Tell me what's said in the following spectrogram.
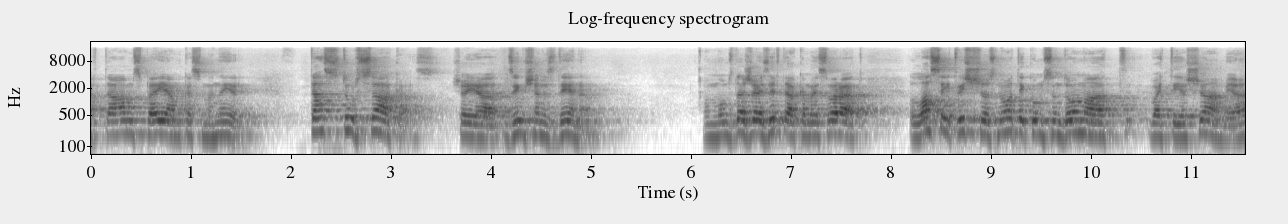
ar tām spējām, kas man ir. Tas tur sākās šajā dzimšanas dienā. Un mums dažreiz ir tā, ka mēs varētu lasīt visus šos notikumus un domāt, vai tiešām, ja,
